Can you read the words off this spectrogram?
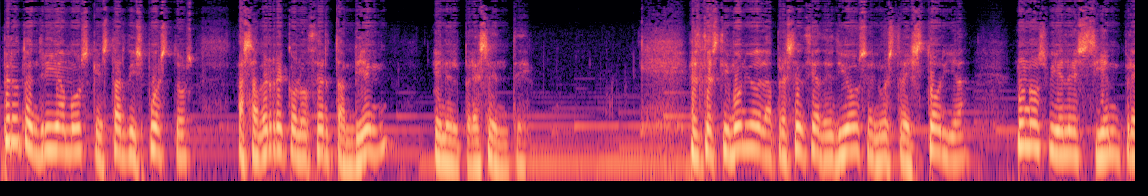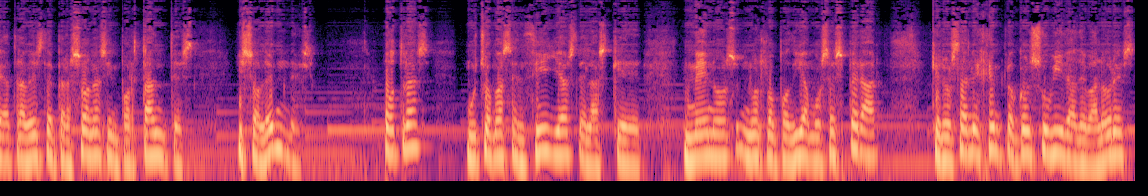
Pero tendríamos que estar dispuestos a saber reconocer también en el presente. El testimonio de la presencia de Dios en nuestra historia no nos viene siempre a través de personas importantes y solemnes. Otras, mucho más sencillas, de las que menos nos lo podíamos esperar, que nos dan ejemplo con su vida de valores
